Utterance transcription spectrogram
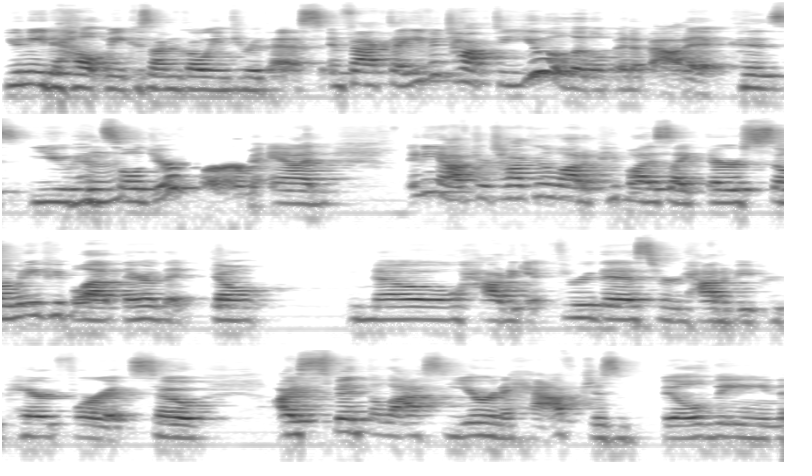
you need to help me because I'm going through this. In fact, I even talked to you a little bit about it because you had mm-hmm. sold your firm. And, and yeah, after talking to a lot of people, I was like, there are so many people out there that don't know how to get through this or how to be prepared for it. So I spent the last year and a half just building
